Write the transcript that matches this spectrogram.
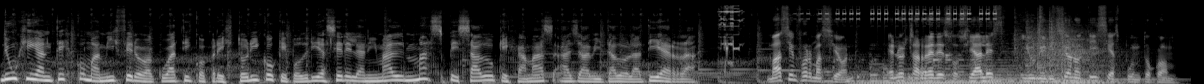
de un gigantesco mamífero acuático prehistórico que podría ser el animal más pesado que jamás haya habitado la Tierra. Más información en nuestras redes sociales y univisionoticias.com.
